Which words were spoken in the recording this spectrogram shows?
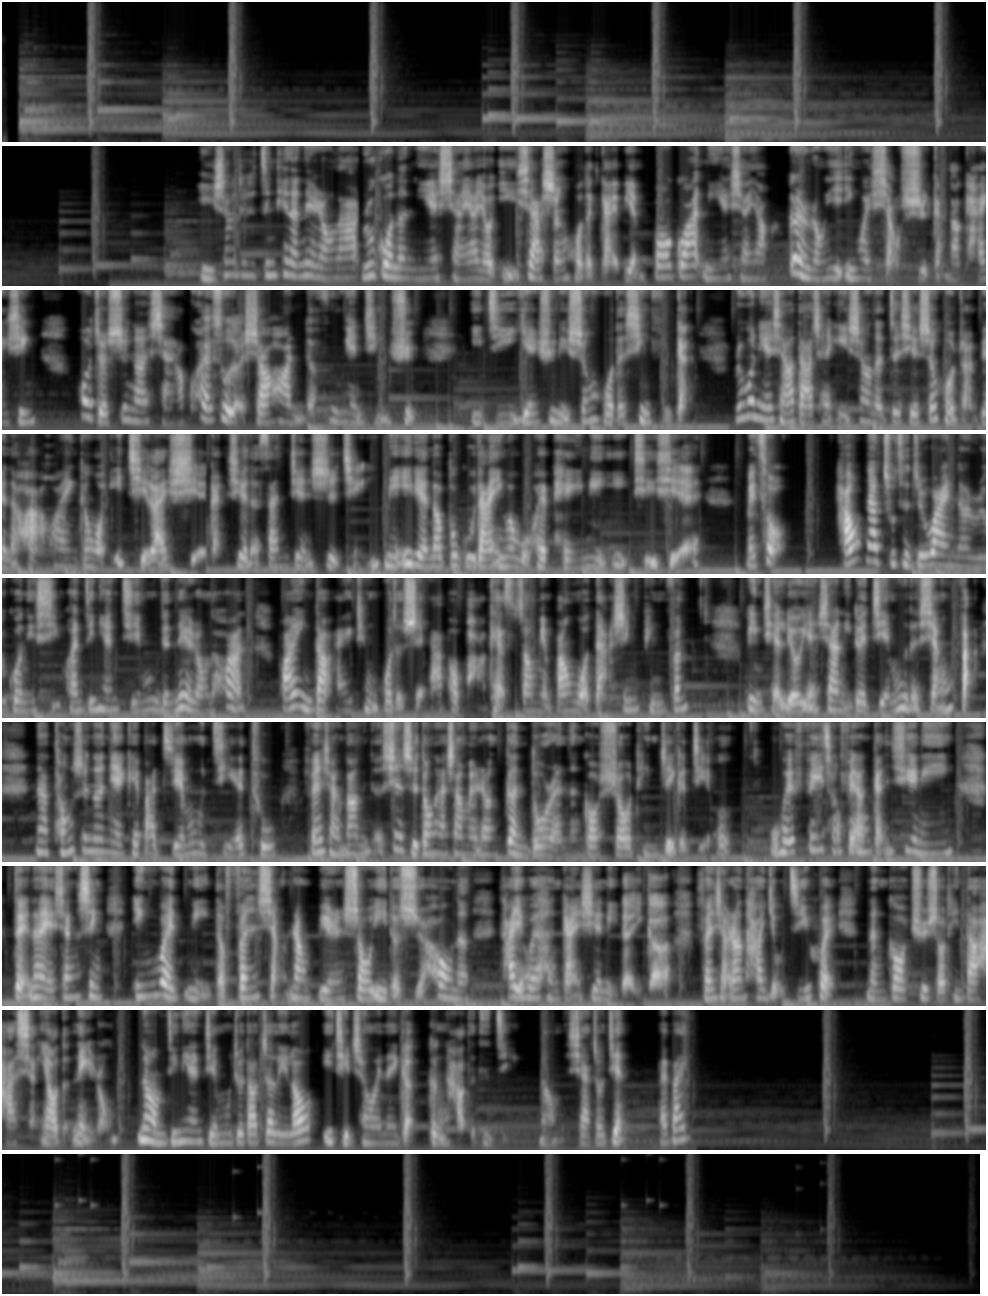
以上就是今天的内容啦。如果呢，你也想要有以下生活的改变，包括你也想要更容易因为小事感到开心，或者是呢，想要快速的消化你的负面情绪，以及延续你生活的幸福感。如果你也想要达成以上的这些生活转变的话，欢迎跟我一起来写感谢的三件事情。你一点都不孤单，因为我会陪你一起写。没错。好，那除此之外呢？如果你喜欢今天节目的内容的话，欢迎到 iTunes 或者是 Apple Podcast 上面帮我打新评分，并且留言下你对节目的想法。那同时呢，你也可以把节目截图分享到你的现实动态上面，让更多人能够收听这个节目。我会非常非常感谢你。对，那也相信，因为你的分享让别人受益的时候呢，他也会很感谢你的一个分享，让他有机会能够去收听到他想要的内容。那我们今天节目就到这里喽，一起成为那个更好的自己。那我们下周见，拜拜。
